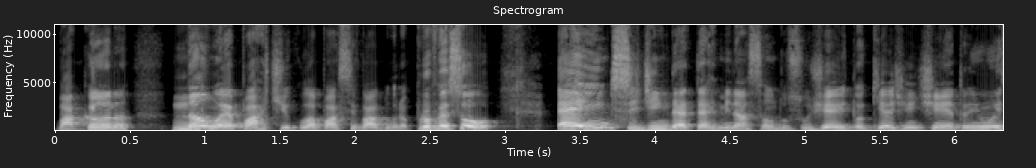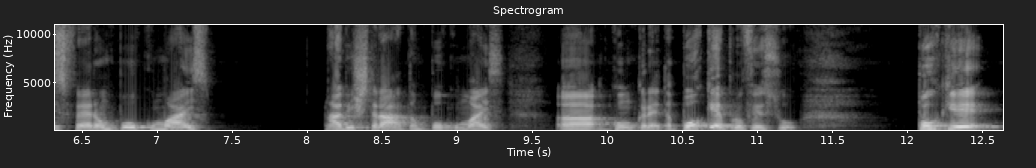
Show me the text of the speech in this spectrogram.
Bacana? Não é partícula passivadora. Professor, é índice de indeterminação do sujeito? Aqui a gente entra em uma esfera um pouco mais abstrata, um pouco mais uh, concreta. Por que, professor? Porque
